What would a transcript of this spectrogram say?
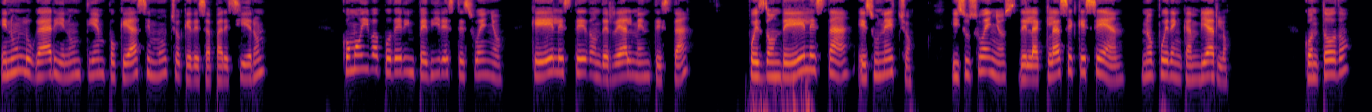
en un lugar y en un tiempo que hace mucho que desaparecieron? ¿Cómo iba a poder impedir este sueño que Él esté donde realmente está? Pues donde Él está es un hecho, y sus sueños, de la clase que sean, no pueden cambiarlo. Con todo,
